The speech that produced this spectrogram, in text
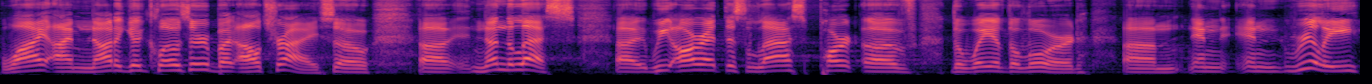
why. I'm not a good closer, but I'll try. So, uh, nonetheless, uh, we are at this last part of The Way of the Lord. Um, and, and really,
